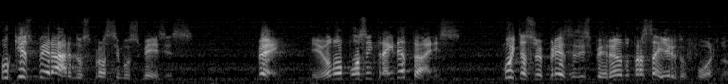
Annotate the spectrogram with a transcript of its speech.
o que esperar nos próximos meses? Bem, eu não posso entrar em detalhes. Muitas surpresas esperando para sair do forno.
